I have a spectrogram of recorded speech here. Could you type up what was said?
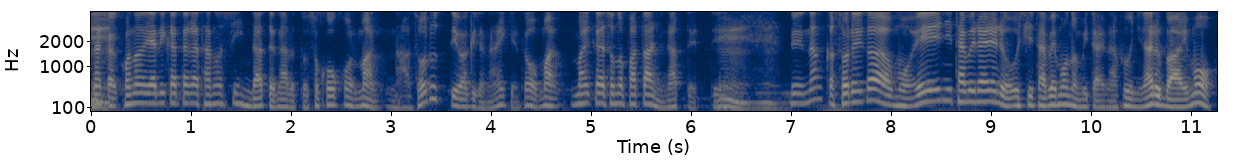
な。なんかこのやり方が楽しいんだってなると、そこをこう、まあ、なぞるっていうわけじゃないけど、まあ、毎回そのパターンになってって、うんうんで、なんかそれがもう永遠に食べられる美味しい食べ物みたいな風になる場合も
